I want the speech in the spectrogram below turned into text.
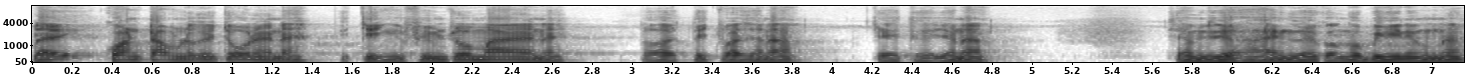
Đấy quan trọng là cái chỗ này này cái chỉnh cái phím chroma này này. Rồi tích vào xem nào chơi thử xem nào. Xem giữa hai người còn có bì nữa không nào.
